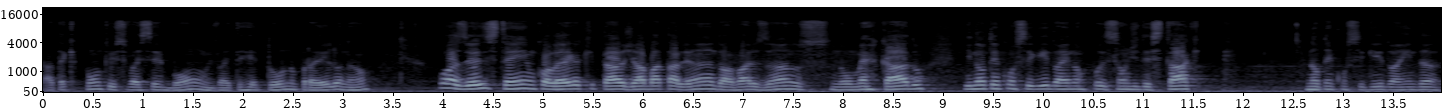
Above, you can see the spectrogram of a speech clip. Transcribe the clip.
até que ponto isso vai ser bom, vai ter retorno para ele ou não. Ou às vezes tem um colega que está já batalhando há vários anos no mercado e não tem conseguido ainda uma posição de destaque, não tem conseguido ainda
